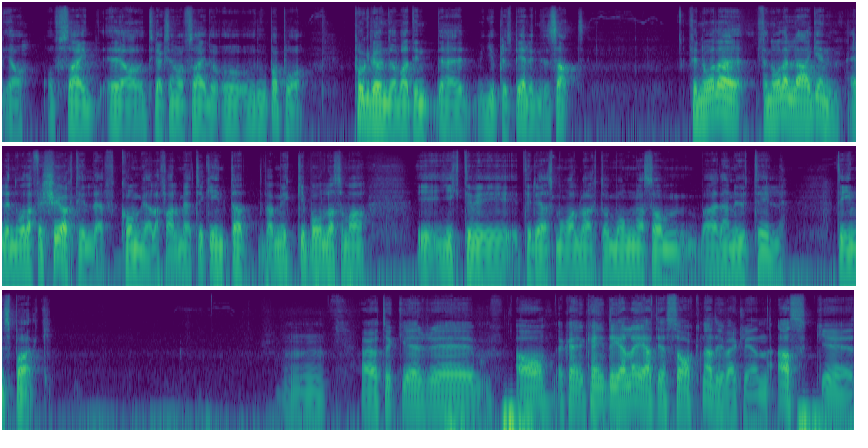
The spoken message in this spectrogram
ja, offside, ja, tveksam offside att ropa på. På grund av att det djupledsspelet inte satt. För några, för några lägen, eller några försök till det, kom i alla fall. Men jag tycker inte att det var mycket bollar som var, gick till, till deras målvakt och många som rann ut till, till inspark. Mm. Ja, jag tycker, eh, ja, jag kan, kan ju dela i att jag saknade ju verkligen Asks eh,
